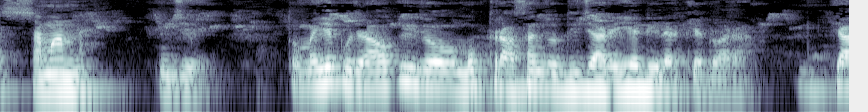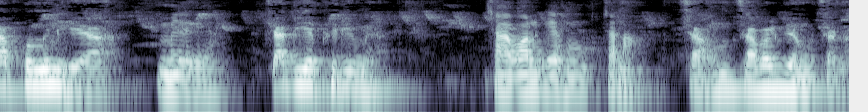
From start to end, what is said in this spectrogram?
सामान्य जी। तो मैं ये पूछ रहा हूँ कि जो मुफ़्त राशन जो दी जा रही है डीलर के द्वारा क्या आपको मिल गया? मिल गया। क्या दिए फ्री में? चावल गेहूँ चना। चाहूँ चावल गेहूँ चना।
